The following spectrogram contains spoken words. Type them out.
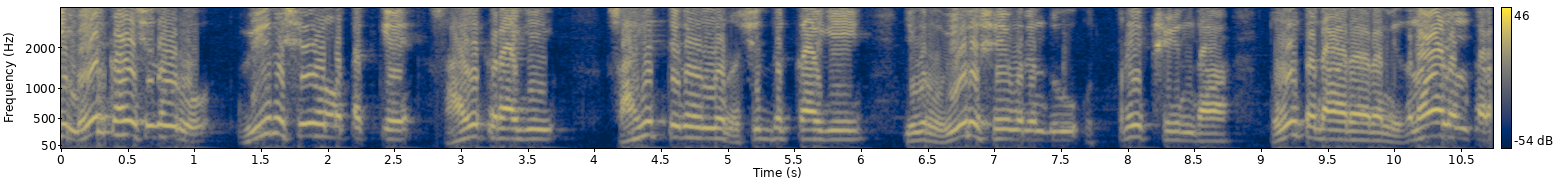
ಈ ಮೇಲ್ಕಾಣಿಸಿದವರು ವೀರಶೈವ ಮತಕ್ಕೆ ಸಹಾಯಕರಾಗಿ, ಸಾಹಿತ್ಯಗಳನ್ನು ರಚಿದ್ದಕ್ಕಾಗಿ ಇವರು ವೀರಶೈವರೆಂದು ಉತ್ಪ್ರೇಕ್ಷೆಯಿಂದ ತೋಂಟದಾರರ ನಿಧನಾನಂತರ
